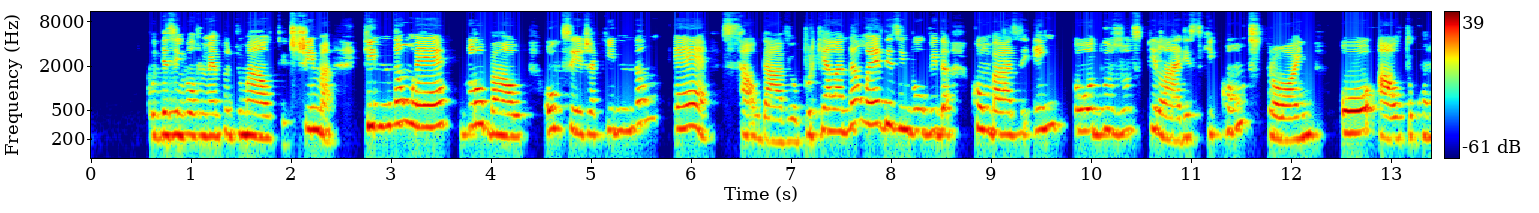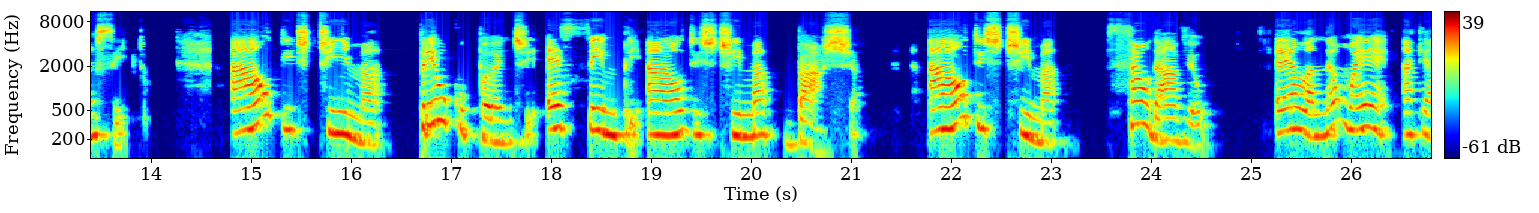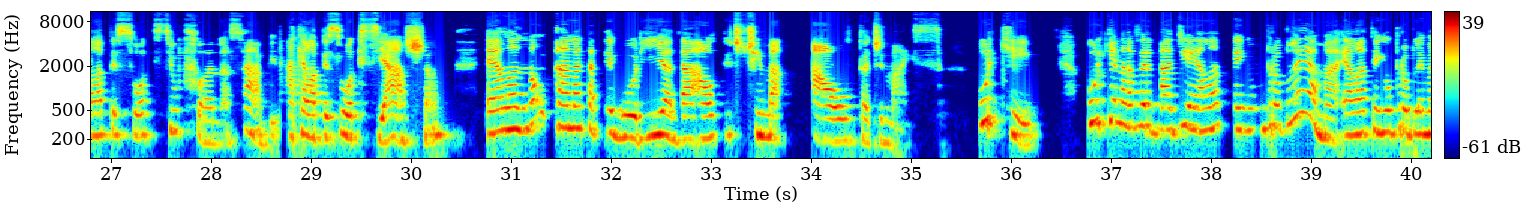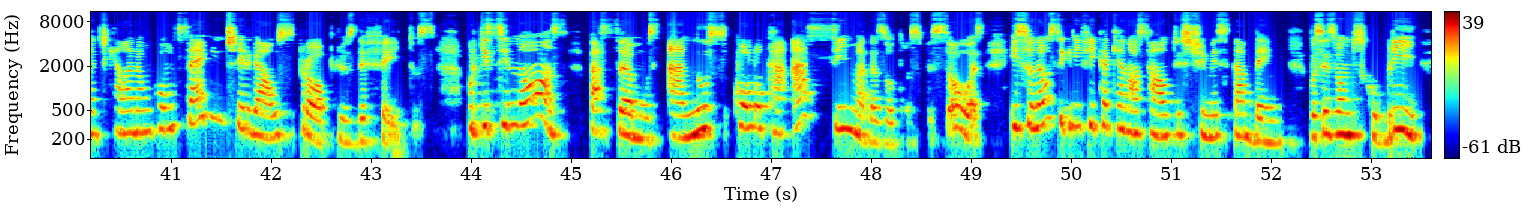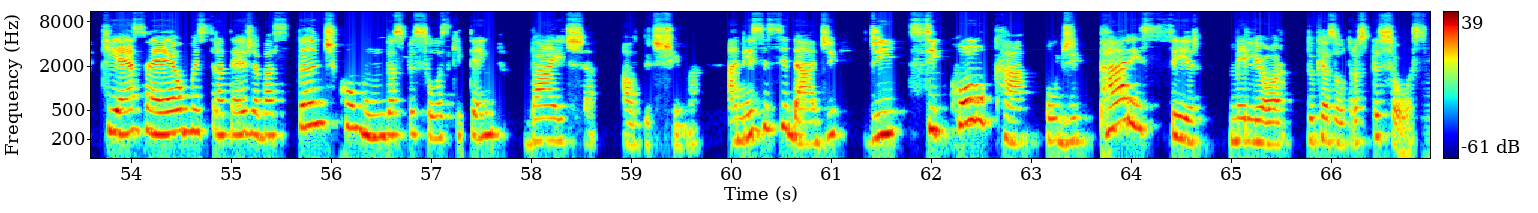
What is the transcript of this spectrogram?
o desenvolvimento de uma autoestima que não é global, ou seja, que não é saudável, porque ela não é desenvolvida com base em todos os pilares que constroem o autoconceito. A autoestima preocupante é sempre a autoestima baixa. A autoestima saudável ela não é aquela pessoa que se ufana, sabe? Aquela pessoa que se acha. Ela não tá na categoria da autoestima alta demais. Por quê? Porque, na verdade, ela tem um problema. Ela tem o problema de que ela não consegue enxergar os próprios defeitos. Porque se nós passamos a nos colocar acima das outras pessoas, isso não significa que a nossa autoestima está bem. Vocês vão descobrir que essa é uma estratégia bastante comum das pessoas que têm baixa autoestima. A necessidade de se colocar ou de parecer melhor do que as outras pessoas.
